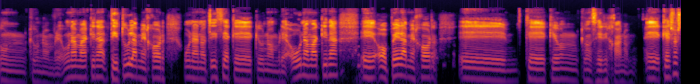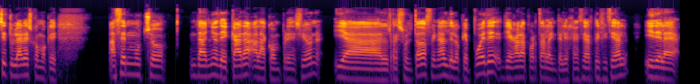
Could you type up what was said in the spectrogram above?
un, que, un, hombre, una máquina titula mejor una noticia que, un hombre, o una máquina eh, opera mejor eh, que, un, un, cirujano. que esos titulares como que hacen mucho daño de cara a la comprensión y al resultado final de lo que puede llegar a aportar la inteligencia artificial y de la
